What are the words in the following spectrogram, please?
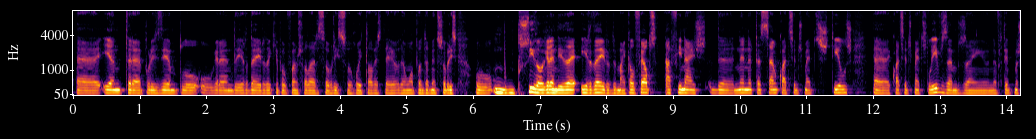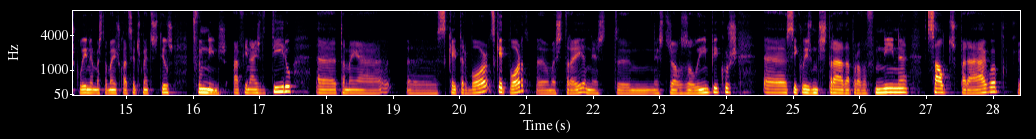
uh, entra, por exemplo, o grande herdeiro, daqui a pouco vamos falar sobre isso, o Rui talvez dê, um apontamento sobre isso, o, um possível grande herdeiro de Michael Phelps, há finais de, na natação, 400 metros estilos, uh, eh, 400 metros livres, ambos em, na vertente masculina, mas também os 400 metros estilos femininos. Há finais de tiro, uh, também há uh, skateboard, skateboard, uh, uma estreia neste, nestes Jogos Olímpicos, uh, ciclismo de estrada à prova feminina, saltos para a água, porque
